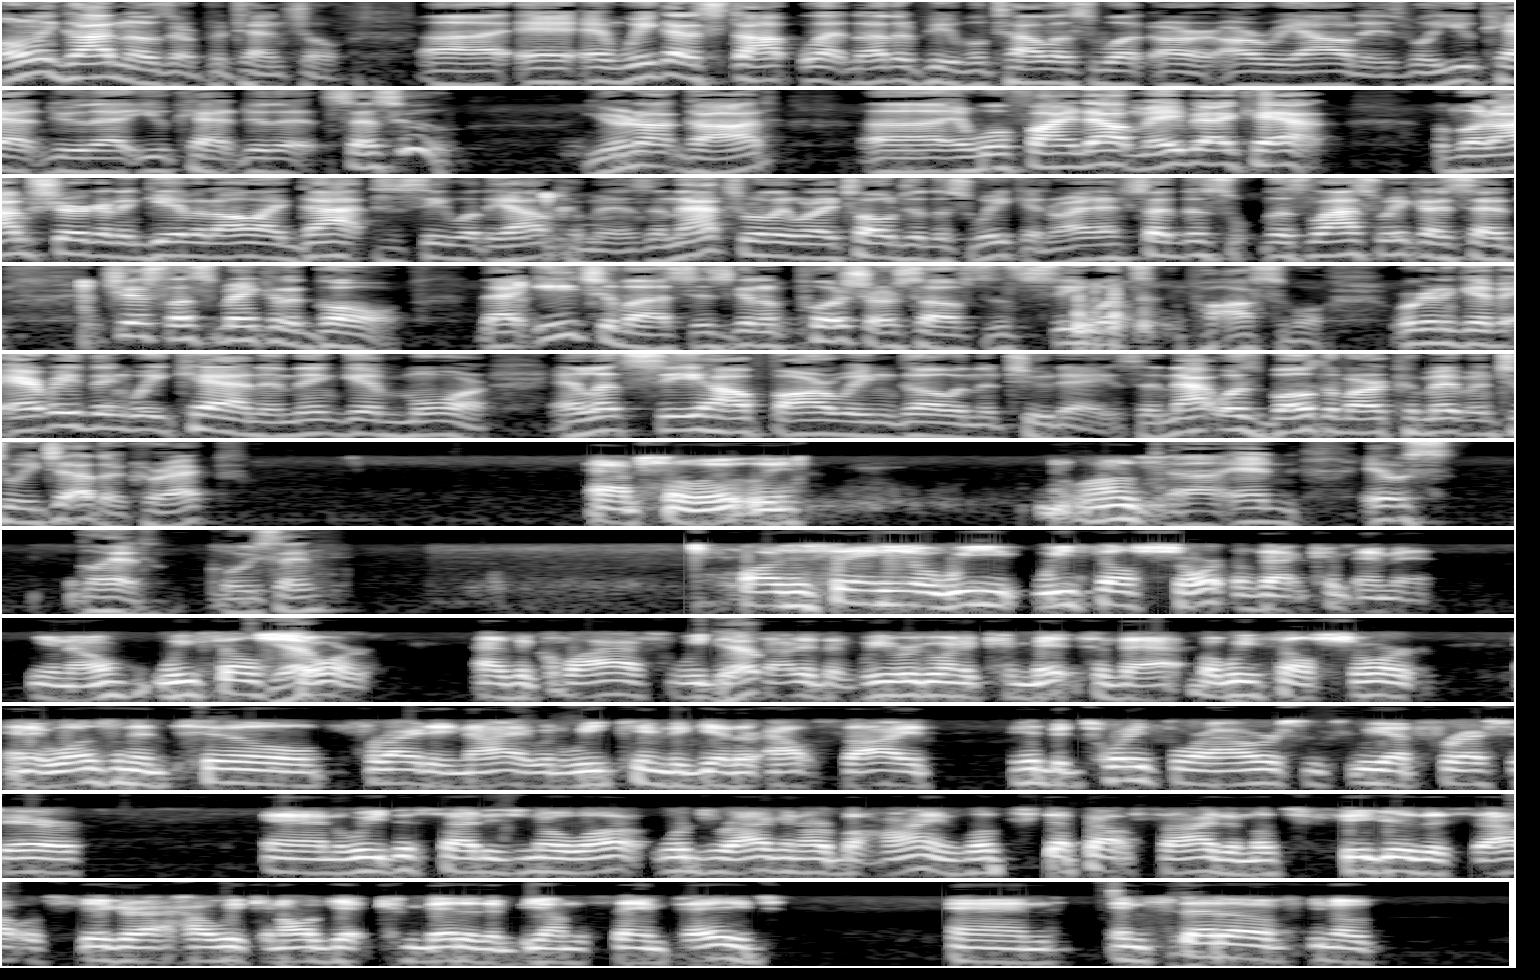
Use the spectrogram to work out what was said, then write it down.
Only God knows our potential, uh, and, and we got to stop letting other people tell us what our, our reality is. Well, you can't do that. You can't do that. Says who? You're not God, uh, and we'll find out. Maybe I can't, but I'm sure going to give it all I got to see what the outcome is. And that's really what I told you this weekend, right? I said this this last week. I said, just let's make it a goal that each of us is going to push ourselves and see what's possible. We're going to give everything we can and then give more, and let's see how far we can go in the two days. And that was both of our commitment to each other, correct? Absolutely. It was. Uh, and it was. Go ahead. What were you saying? Well, I was just saying, you know, we we fell short of that commitment. You know, we fell Yep. short as a class. We decided that we were going to commit to that, but we fell short. And it wasn't until Friday night when we came together outside. It had been 24 hours since we had fresh air, and we decided, you know what, we're dragging our behinds. Let's step outside and let's figure this out. Let's figure out how we can all get committed and be on the same page. And instead of you know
